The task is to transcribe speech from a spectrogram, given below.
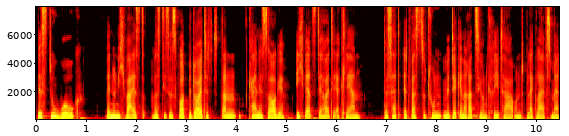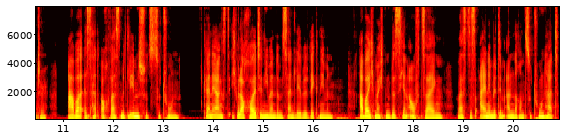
Bist du woke? Wenn du nicht weißt, was dieses Wort bedeutet, dann keine Sorge. Ich werde es dir heute erklären. Das hat etwas zu tun mit der Generation Greta und Black Lives Matter. Aber es hat auch was mit Lebensschutz zu tun. Keine Angst, ich will auch heute niemandem sein Label wegnehmen. Aber ich möchte ein bisschen aufzeigen, was das eine mit dem anderen zu tun hat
